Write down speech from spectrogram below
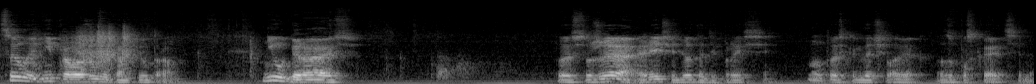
Целые дни провожу за компьютером. Не убираюсь. То есть уже речь идет о депрессии. Ну, то есть, когда человек запускает себя.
